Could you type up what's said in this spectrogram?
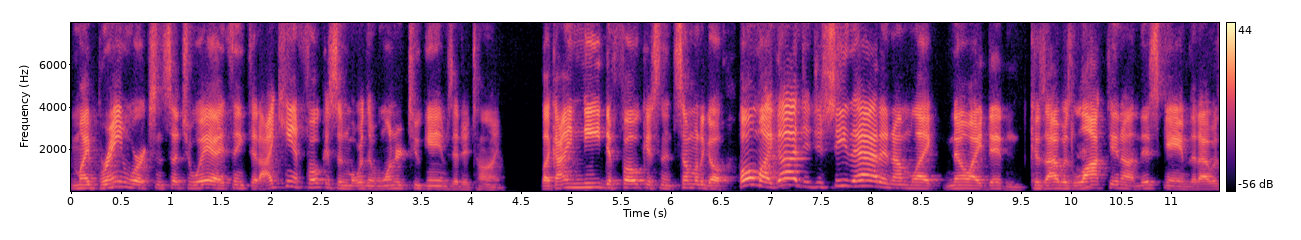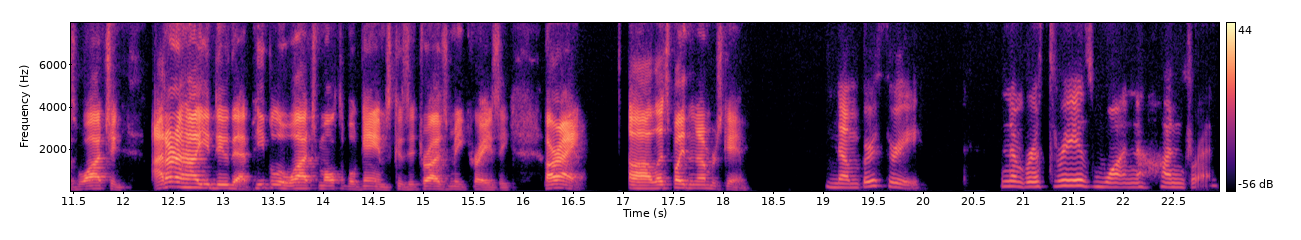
my brain works in such a way i think that i can't focus on more than one or two games at a time like I need to focus, and then someone to go, "Oh my God, did you see that?" And I'm like, "No, I didn't," because I was locked in on this game that I was watching. I don't know how you do that. People who watch multiple games because it drives me crazy. All right, uh, let's play the numbers game. Number three. Number three is 100.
